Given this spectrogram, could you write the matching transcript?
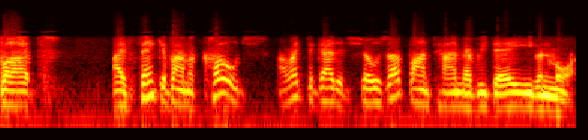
but I think if I'm a coach, I like the guy that shows up on time every day even more.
